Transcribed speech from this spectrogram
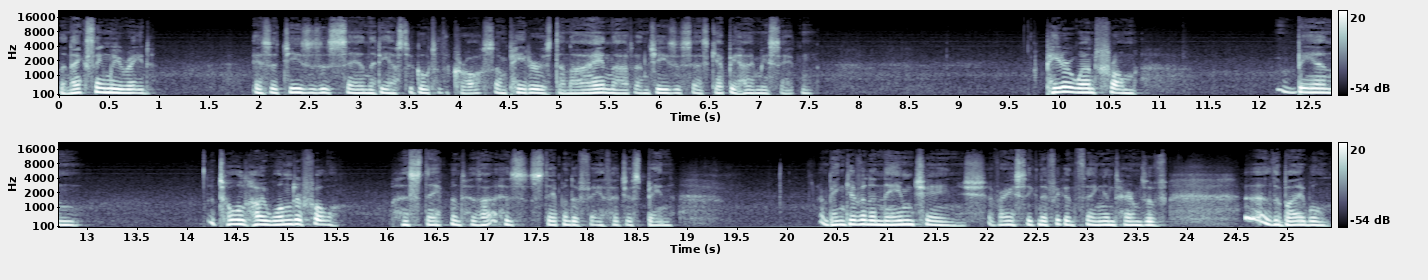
The next thing we read is that Jesus is saying that he has to go to the cross, and Peter is denying that, and Jesus says, Get behind me, Satan. Peter went from being told how wonderful his statement, his, his statement of faith had just been, and being given a name change, a very significant thing in terms of uh, the Bible.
